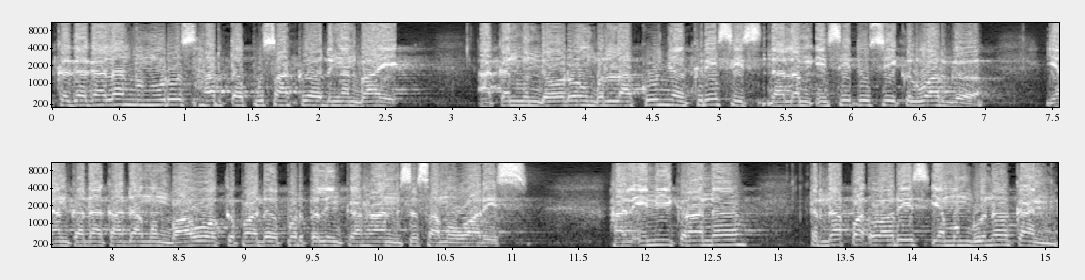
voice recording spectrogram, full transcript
Kegagalan mengurus harta pusaka dengan baik akan mendorong berlakunya krisis dalam institusi keluarga yang kadang-kadang membawa kepada pertelingkahan sesama waris. Hal ini kerana terdapat waris yang menggunakan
